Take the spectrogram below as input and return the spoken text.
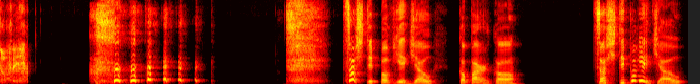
Dupy. Coś ty powiedział, koparko. Coś ty powiedział.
